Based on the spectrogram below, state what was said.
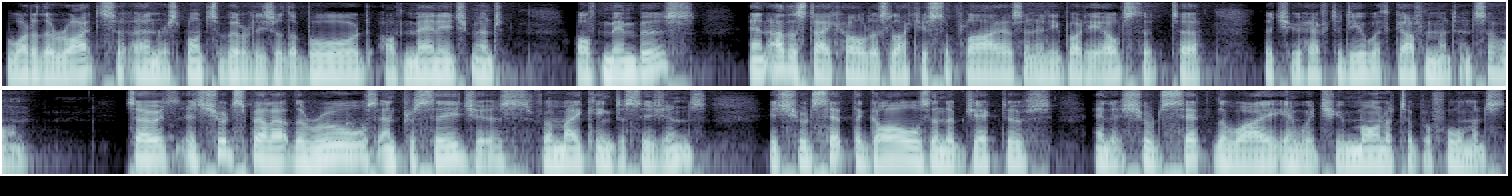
what are the rights and responsibilities of the board, of management, of members, and other stakeholders like your suppliers and anybody else that uh, that you have to deal with, government and so on. So it, it should spell out the rules and procedures for making decisions. It should set the goals and objectives, and it should set the way in which you monitor performance.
